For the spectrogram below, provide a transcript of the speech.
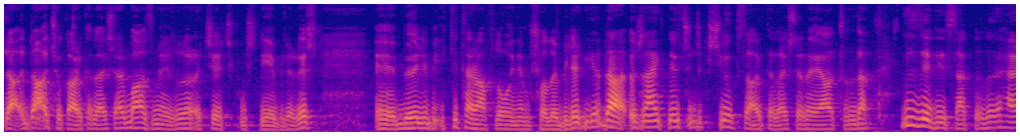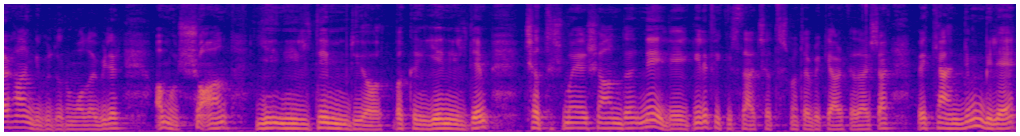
daha, çok arkadaşlar bazı mevzular açığa çıkmış diyebiliriz. Ee, böyle bir iki taraflı oynamış olabilir. Ya da özellikle üçüncü kişi yoksa arkadaşlar hayatında gizlediği sakladığı herhangi bir durum olabilir. Ama şu an yenildim diyor. Bakın yenildim. Çatışma yaşandı. Ne ile ilgili? Fikirsel çatışma tabii ki arkadaşlar. Ve kendim bile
